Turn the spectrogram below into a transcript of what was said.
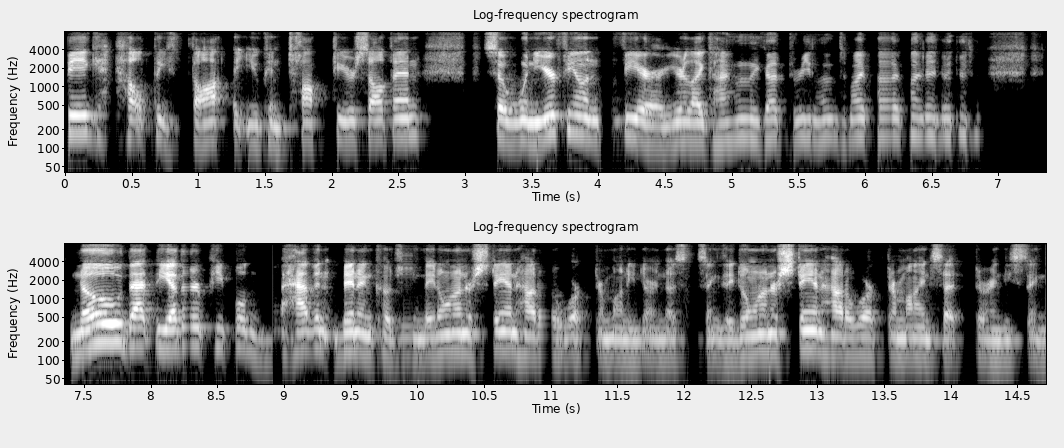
big, healthy thought that you can talk to yourself in. So when you're feeling fear, you're like, I only got three loans in my pipeline. know that the other people haven't been in coaching. They don't understand how to work their money during those things. They don't understand how to work their mindset during these things,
